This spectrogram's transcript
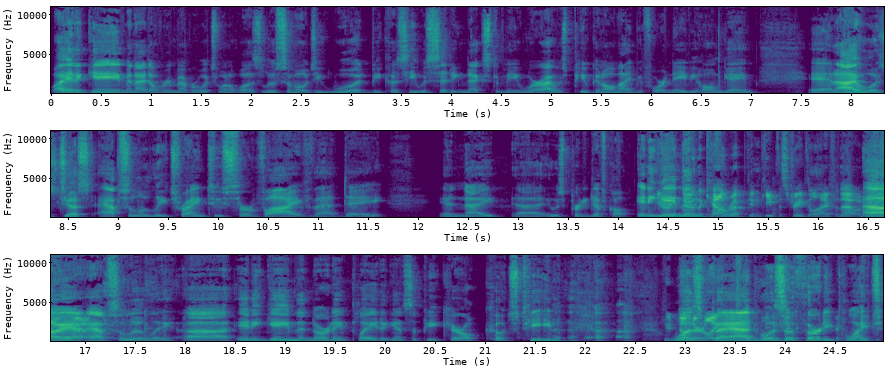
Well, I had a game, and I don't remember which one it was. Lou Somogyi would because he was sitting next to me where I was puking all night before a Navy home game, and I was just absolutely trying to survive that day and night. Uh, it was pretty difficult. Any You game doing that the Cal Ripken keep the streak alive for that one. Oh weren't you? yeah, absolutely. Uh, any game that Notre Dame played against a Pete Carroll coach team was bad. Was a thirty point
